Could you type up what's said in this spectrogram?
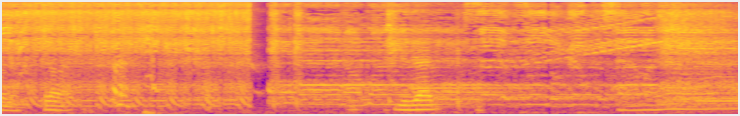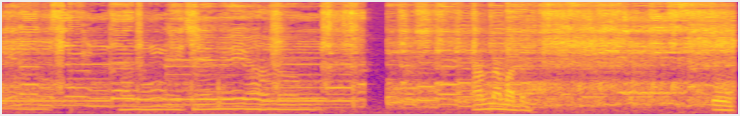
böyle. Şuna bak. Güzel. Anlamadım. Uf.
